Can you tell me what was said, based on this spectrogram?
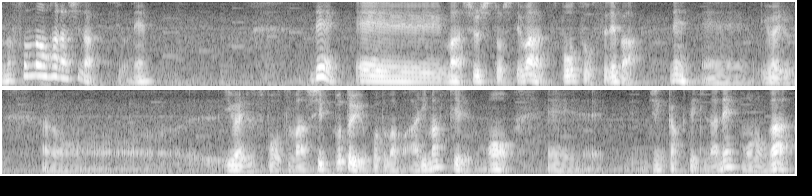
まあ、そんなお話なんですよね。で、えー、まあ趣旨としてはスポーツをすれば、ね、えー、いわゆる、あのいわゆるスポーツマンシップという言葉もありますけれども、えー、人格的なね、ものが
